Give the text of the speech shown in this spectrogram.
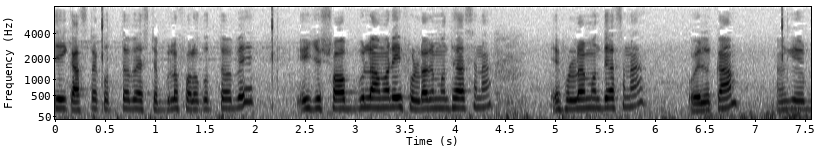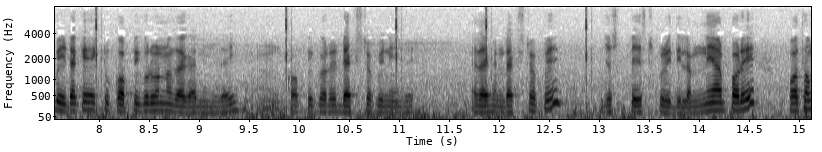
যেই কাজটা করতে হবে স্টেপগুলো ফলো করতে হবে। এই যে সবগুলো আমার এই ফোল্ডারের মধ্যে আছে না? এই ফোল্ডারের মধ্যে আছে না? ওয়েলকাম আমি কি এটাকে একটু কপি করে অন্য জায়গায় নিয়ে যাই। কপি করে ডেস্কটপে নিয়ে যাই। দেখেন ডেস্কটপে জাস্ট পেস্ট করে দিলাম। নেওয়ার পরে প্রথম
